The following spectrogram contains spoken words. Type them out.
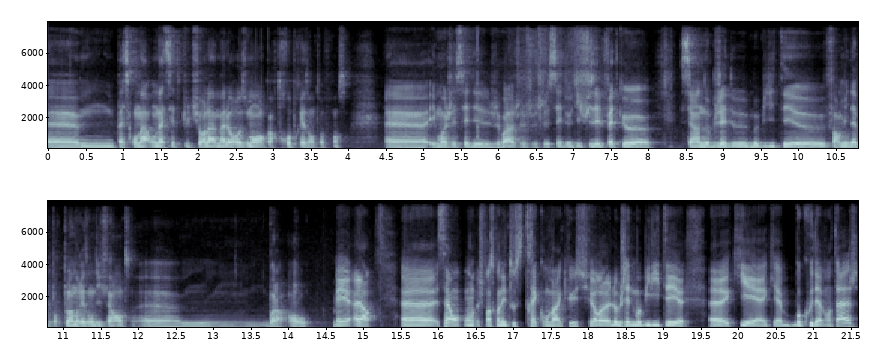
Euh, parce qu'on a, on a cette culture-là malheureusement encore trop présente en France. Euh, et moi, j'essaie de, voilà, j'essaie de diffuser le fait que euh, c'est un objet de mobilité euh, formidable pour plein de raisons différentes. Voilà, en gros. Mais alors, euh, ça, je pense qu'on est tous très convaincus sur euh, l'objet de mobilité euh, qui, a beaucoup d'avantages.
